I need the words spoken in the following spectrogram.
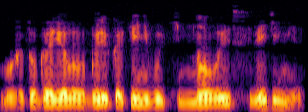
Может, у Горелого были какие-нибудь новые сведения?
